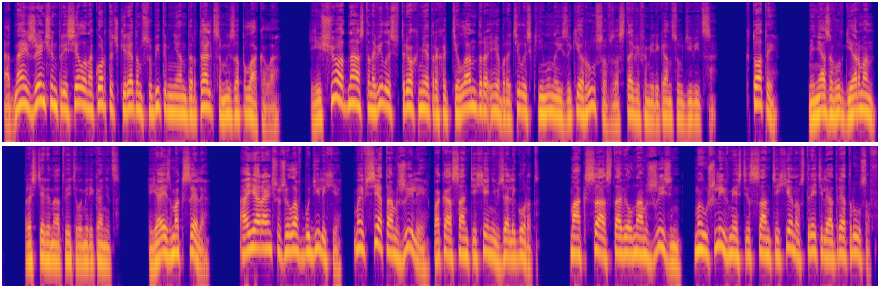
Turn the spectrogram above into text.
Одна из женщин присела на корточки рядом с убитым неандертальцем и заплакала. Еще одна остановилась в трех метрах от Тиландера и обратилась к нему на языке русов, заставив американца удивиться. «Кто ты?» «Меня зовут Герман», — растерянно ответил американец. «Я из Макселя. А я раньше жила в Будилихе. Мы все там жили, пока Сан-Тихе не взяли город. Макса оставил нам жизнь. Мы ушли вместе с Сан-Тихе, встретили отряд русов.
